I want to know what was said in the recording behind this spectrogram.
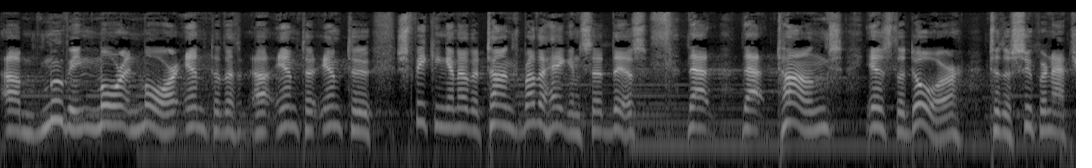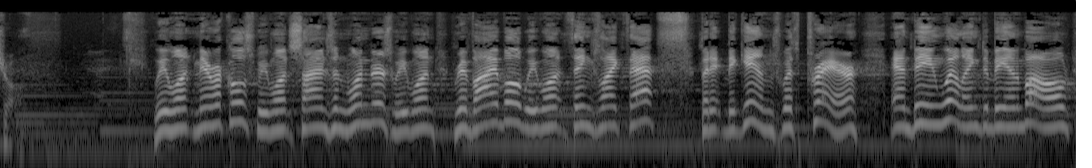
of moving more and more into the uh, into into speaking in other tongues. Brother Hagin said this that that tongues is the door to the supernatural. We want miracles. We want signs and wonders. We want revival. We want things like that. But it begins with prayer and being willing to be involved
